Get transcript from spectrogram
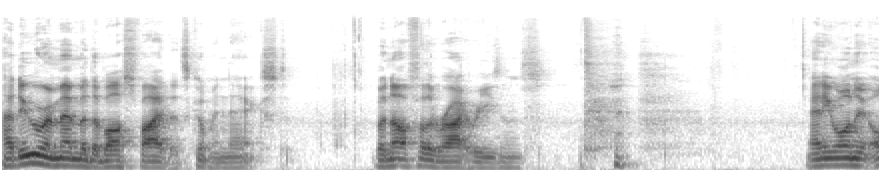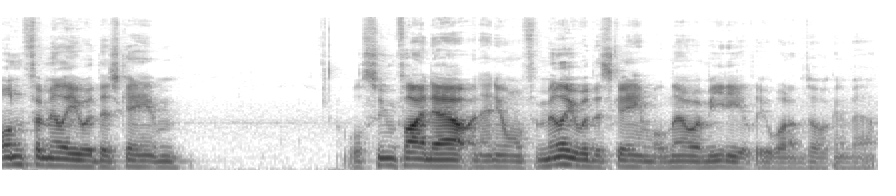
I do remember the boss fight that's coming next, but not for the right reasons. anyone unfamiliar with this game will soon find out, and anyone familiar with this game will know immediately what I'm talking about.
